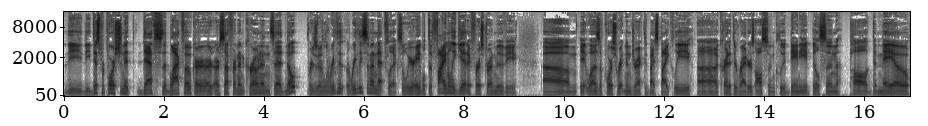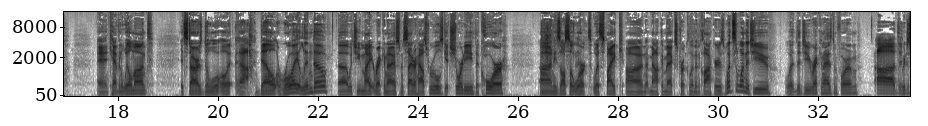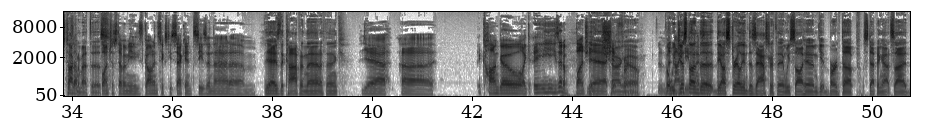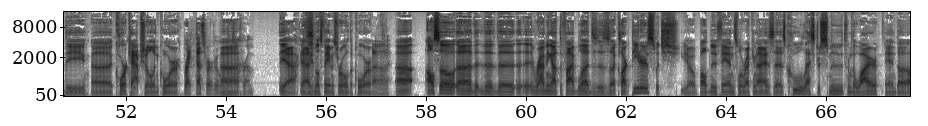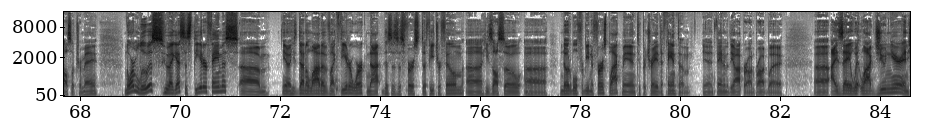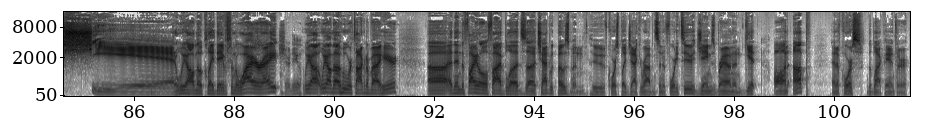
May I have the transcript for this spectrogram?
the the disproportionate deaths that black folk are, are, are suffering in Corona and said, nope, we're just going to re- release it on Netflix. So we were able to finally get a first run movie. Um, it was, of course, written and directed by Spike Lee. Uh, credited writers also include Danny Bilson, Paul DeMeo, and Kevin Willmott. It stars Del- ah, Delroy Lindo, uh, which you might recognize from Cider House Rules, Get Shorty, The Core, uh, and he's also worked with Spike on Malcolm X, Crooklyn, and Clockers. What's the one that you what did you recognize him for him? Uh, the, we are just talking about this A bunch of stuff. I mean, he's gone in sixty seconds. He's in that. Um, yeah, he's the cop in that. I think. Yeah. Uh, Congo. Like he's in a bunch of yeah Congo. But we just on the the Australian disaster thing, we saw him get burnt up stepping outside the uh, core capsule in core. Right, that's where everyone knows uh, him from. Yeah, yeah, his most famous role, the core. Uh-huh. Uh, also, uh, the the the uh, rounding out the five bloods is uh, Clarke Peters, which you know Bald Move fans will recognize as Cool Lester Smooth from The Wire, and uh, also Treme. Norm Lewis, who I guess is theater famous. Um, you know, he's done a lot of like theater work. Not this is his first uh, feature film. Uh, he's also uh, notable for being the first black man to portray the Phantom in Phantom of the Opera on Broadway uh, Isaiah Whitlock Jr. and shit, we all know Clay Davis from The Wire, right? Sure do. We all we all know who we're talking about here. Uh, and then the final five bloods, uh, Chadwick Boseman, who of course played Jackie Robinson in 42, James Brown and Get On Up, and of course the Black Panther.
